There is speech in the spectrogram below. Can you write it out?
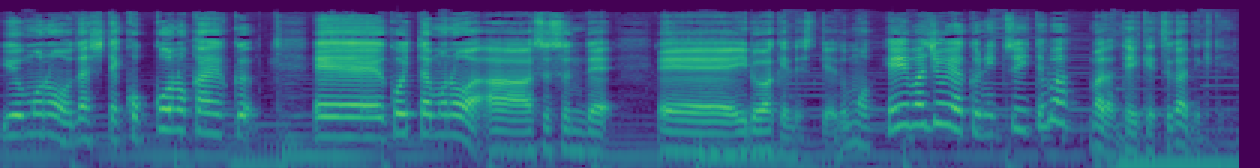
いうものを出して国交の回復、えー、こういったものは進んで、えー、いるわけですけれども、平和条約についてはまだ締結ができていない。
